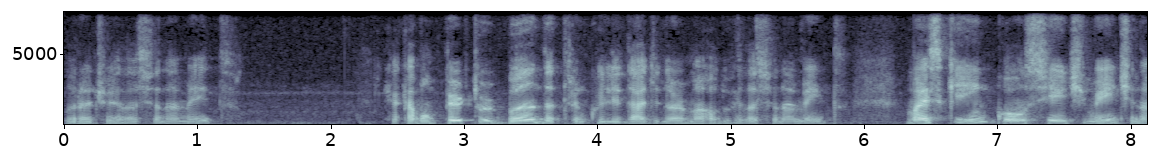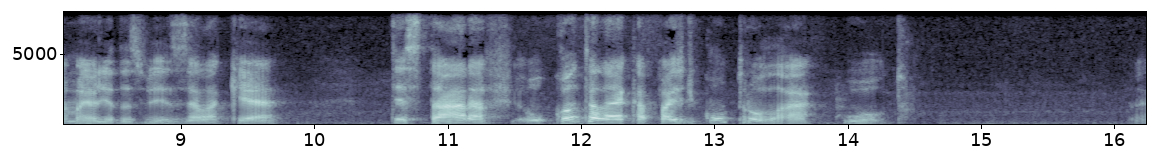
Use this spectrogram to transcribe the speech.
durante o relacionamento que acabam perturbando a tranquilidade normal do relacionamento, mas que inconscientemente, na maioria das vezes, ela quer testar a, o quanto ela é capaz de controlar o outro. É,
